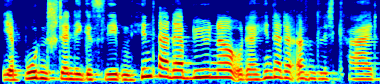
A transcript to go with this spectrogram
ihr bodenständiges Leben hinter der Bühne oder hinter der Öffentlichkeit.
